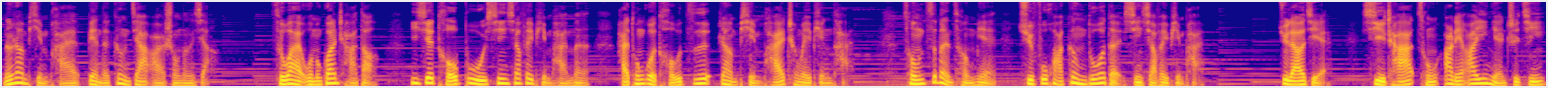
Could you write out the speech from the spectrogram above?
能让品牌变得更加耳熟能详。此外，我们观察到一些头部新消费品牌们还通过投资让品牌成为平台。从资本层面去孵化更多的新消费品牌。据了解，喜茶从二零二一年至今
